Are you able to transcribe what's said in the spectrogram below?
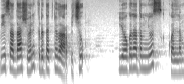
V Sadasivan കൃതജ്ഞത അർപ്പിച്ചു. യോഗനാഥം ന്യൂസ് കൊല്ലം.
